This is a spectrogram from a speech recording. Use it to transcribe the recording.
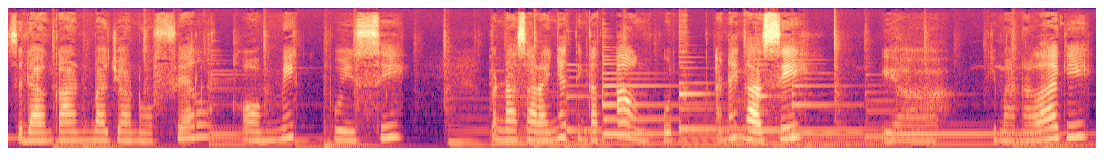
Sedangkan baca novel, komik, puisi, penasarannya tingkat angkut. Aneh gak sih? Ya, gimana lagi?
